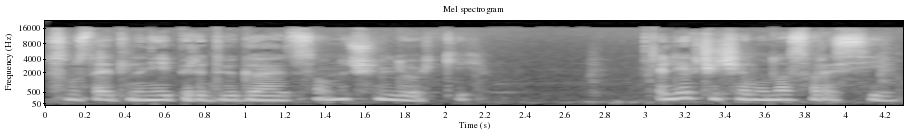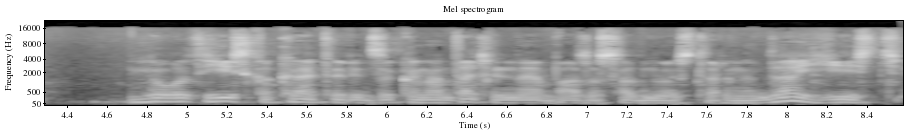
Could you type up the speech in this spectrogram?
самостоятельно не передвигается, он очень легкий. Легче, чем у нас в России. Ну вот есть какая-то ведь законодательная база с одной стороны, да, есть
